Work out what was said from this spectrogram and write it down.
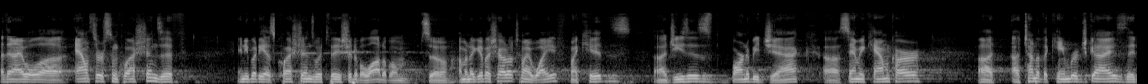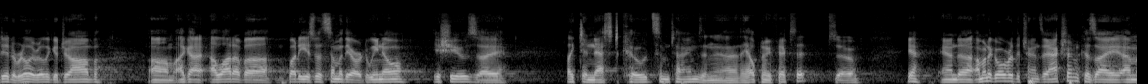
and then I will uh, answer some questions if anybody has questions, which they should have a lot of them. So I'm going to give a shout out to my wife, my kids, uh, Jesus, Barnaby Jack, uh, Sammy Kamkar, uh, a ton of the Cambridge guys. They did a really, really good job. Um, I got a lot of uh, buddies with some of the Arduino issues. I like to nest code sometimes, and uh, they helped me fix it. So yeah, and I'm going to go over the transaction because I am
